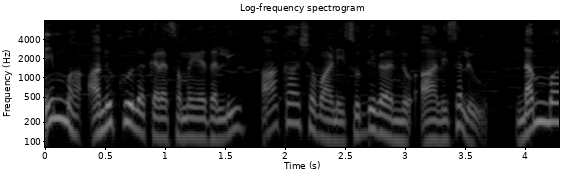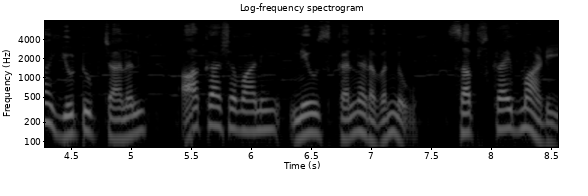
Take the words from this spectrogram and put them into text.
ನಿಮ್ಮ ಅನುಕೂಲಕರ ಸಮಯದಲ್ಲಿ ಆಕಾಶವಾಣಿ ಸುದ್ದಿಗಳನ್ನು ಆಲಿಸಲು ನಮ್ಮ ಯೂಟ್ಯೂಬ್ ಚಾನೆಲ್ ಆಕಾಶವಾಣಿ ನ್ಯೂಸ್ ಕನ್ನಡವನ್ನು ಸಬ್ಸ್ಕ್ರೈಬ್ ಮಾಡಿ.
